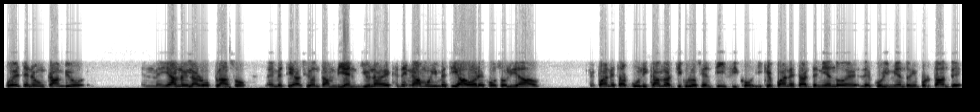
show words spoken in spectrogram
puede tener un cambio en mediano y largo plazo, la investigación también. Y una vez que tengamos investigadores consolidados, que puedan estar publicando artículos científicos y que puedan estar teniendo descubrimientos importantes,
